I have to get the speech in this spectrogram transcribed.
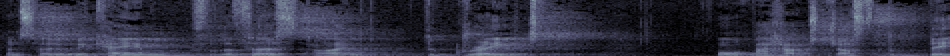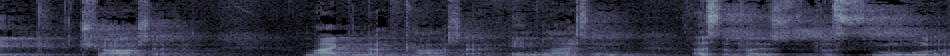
and so became, for the first time, the great, or perhaps just the big, charter, Magna Carta in Latin, as opposed to the smaller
